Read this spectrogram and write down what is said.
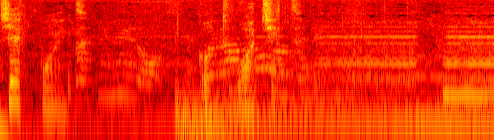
checkpoint. Got to watch it.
